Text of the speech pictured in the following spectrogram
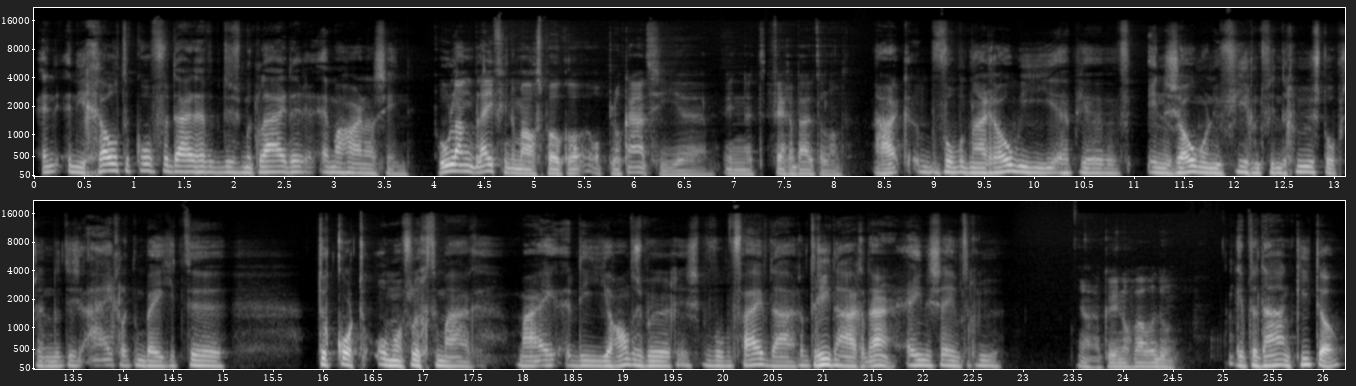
En, en die grote koffer, daar heb ik dus mijn kleider en mijn harnas in. Hoe lang blijf je normaal gesproken op locatie eh, in het verre buitenland? Nou, bijvoorbeeld Nairobi heb je in de zomer nu 24 uur stops. En dat is eigenlijk een beetje te, te kort om een vlucht te maken. Maar die Johannesburg is bijvoorbeeld vijf dagen, drie dagen daar, 71 uur. Ja, dan kun je nog wel wat doen. Ik heb daarna in Quito,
